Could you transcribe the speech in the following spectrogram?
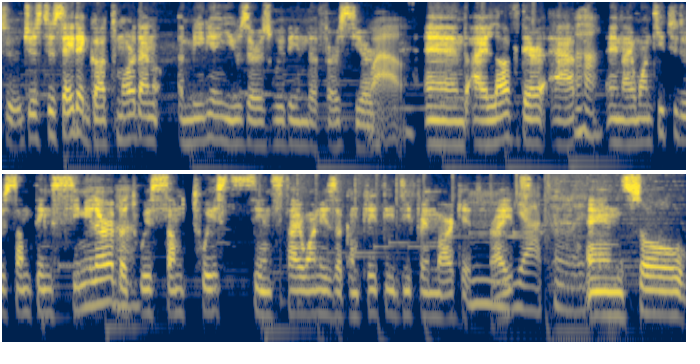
to just to say they got more than a million users within the first year. Wow. And I love their app uh-huh. and I wanted to do something similar uh-huh. but with some twists since Taiwan is a completely different market, mm, right? Yeah, totally. And so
